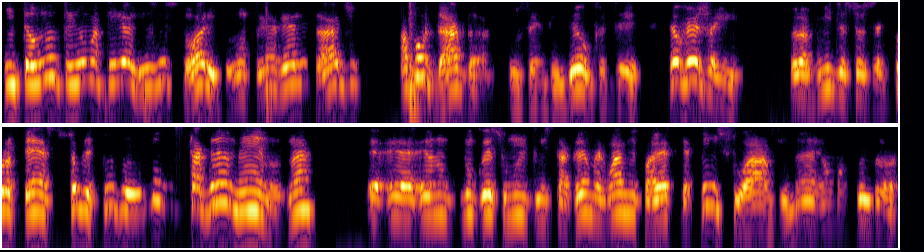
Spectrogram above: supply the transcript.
Então, não tem o materialismo histórico, não tem a realidade abordada, você entendeu? Quer dizer, eu vejo aí, pelas mídias sociais, protestos, sobretudo no Instagram menos, né? É, é, eu não, não, conheço muito o Instagram, mas lá me parece que é bem suave, né? É uma coisa.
